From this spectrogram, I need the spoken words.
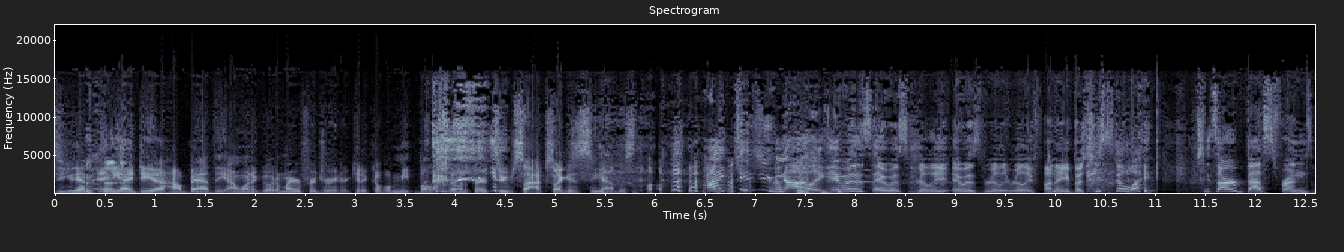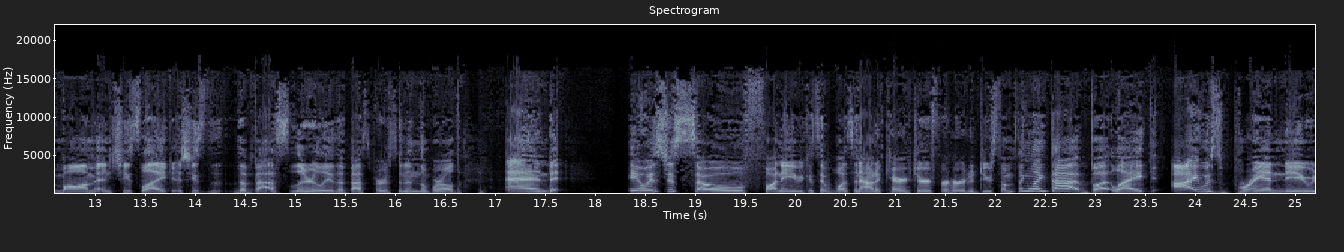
Do you have any idea how badly I want to go to my refrigerator, get a couple meatballs, throw in a pair of tube socks so I can see how this looks? I kid you not. Like it was it was really it was really really funny. But she's still like she's our best friend's mom and she's like she's the best, literally the best person in the world. And it was just so funny because it wasn't out of character for her to do something like that, but like I was brand new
